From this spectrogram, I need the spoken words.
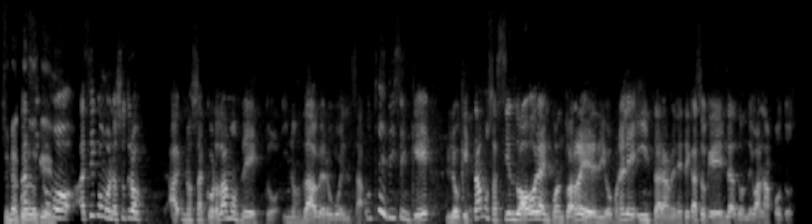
Yo me acuerdo así que. Como, así como nosotros a- nos acordamos de esto y nos da vergüenza, ustedes dicen que lo que estamos haciendo ahora en cuanto a redes, digo, ponerle Instagram en este caso que es la donde van las fotos,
